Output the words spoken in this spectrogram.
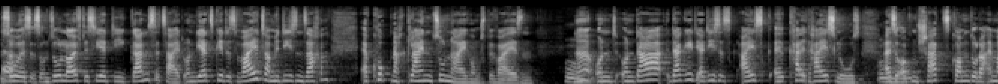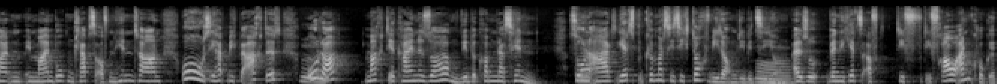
es. Und So ist es. Und so läuft es hier die ganze Zeit. Und jetzt geht es weiter mit diesen Sachen. Er guckt nach kleinen Zuneigungsbeweisen. Ne? Und, und da, da geht ja dieses Eis, äh, kalt heiß los. Also ob ein Schatz kommt oder einmal in, in meinem Buch ein Klaps auf den Hintern. Oh, sie hat mich beachtet. Oder macht ihr keine Sorgen, wir bekommen das hin. So eine Art, jetzt kümmert sie sich doch wieder um die Beziehung. Also wenn ich jetzt auf die, die Frau angucke,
